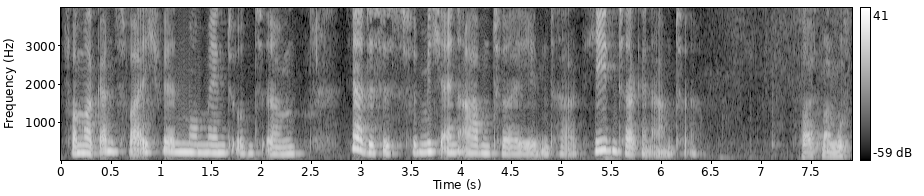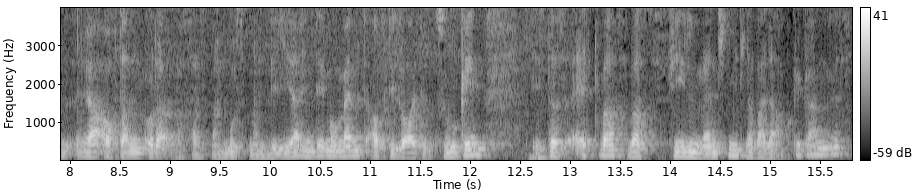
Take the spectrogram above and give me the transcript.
von mal ganz weich werden im Moment und ähm, ja, das ist für mich ein Abenteuer jeden Tag, jeden Tag ein Abenteuer. Das heißt, man muss ja auch dann, oder was heißt man muss, man will ja in dem Moment auf die Leute zugehen. Ist das etwas, was vielen Menschen mittlerweile abgegangen ist?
